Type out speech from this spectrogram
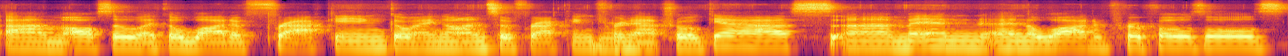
um, also like a lot of fracking going on so fracking for natural gas um, and and a lot of proposals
